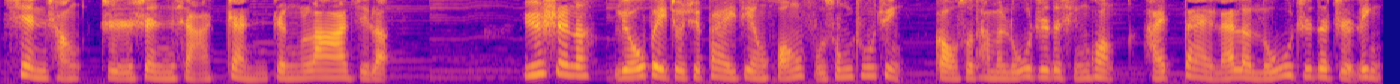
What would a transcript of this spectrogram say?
现场只剩下战争垃圾了。于是呢，刘备就去拜见黄甫松、朱俊，告诉他们卢植的情况，还带来了卢植的指令，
